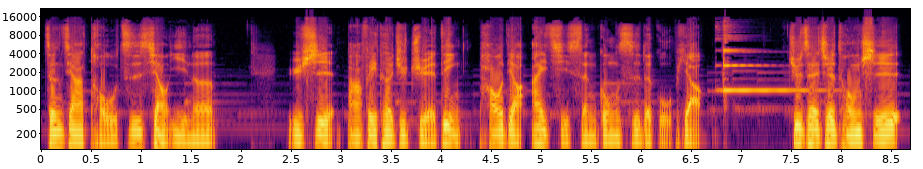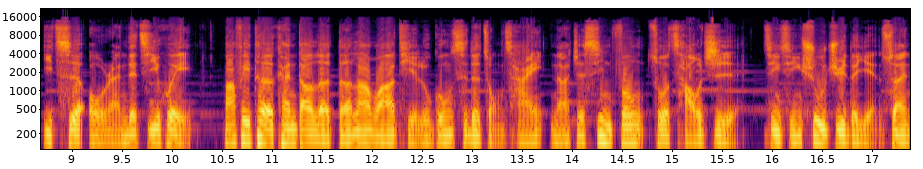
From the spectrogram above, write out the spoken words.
增加投资效益呢？于是，巴菲特就决定抛掉爱奇森公司的股票。就在这同时，一次偶然的机会，巴菲特看到了德拉瓦铁路公司的总裁拿着信封做草纸进行数据的演算。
